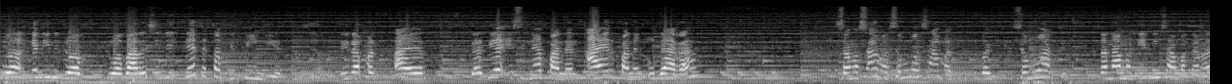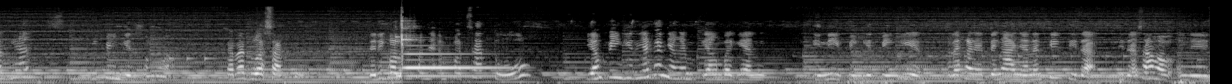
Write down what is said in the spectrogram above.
dua kan ini dua dua baris ini dia tetap di pinggir. Dia dapat air dan dia isinya panen air, panen udara. Sama-sama semua sama. Semua tanaman ini sama karena dia di pinggir semua. Karena 21. Jadi kalau 41 yang pinggirnya kan yang yang bagian ini pinggir-pinggir. Sedangkan yang tengahnya nanti tidak tidak sama ini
